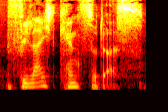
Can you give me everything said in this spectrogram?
Vielleicht kennst du das.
